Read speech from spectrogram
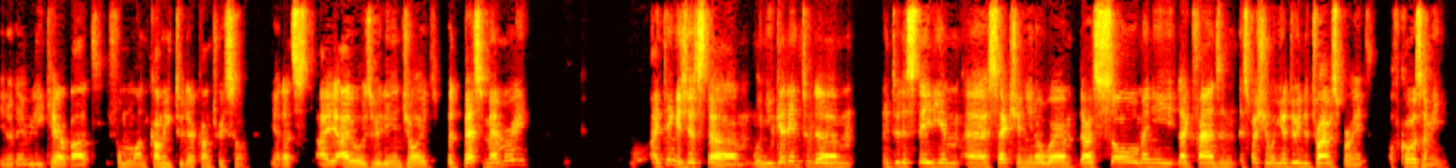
you know they really care about Formula One coming to their country. So yeah, that's I I always really enjoyed. But best memory, I think it's just um, when you get into the um, into the stadium uh, section, you know, where there are so many like fans, and especially when you're doing the drivers' parade. Of course, I mean,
